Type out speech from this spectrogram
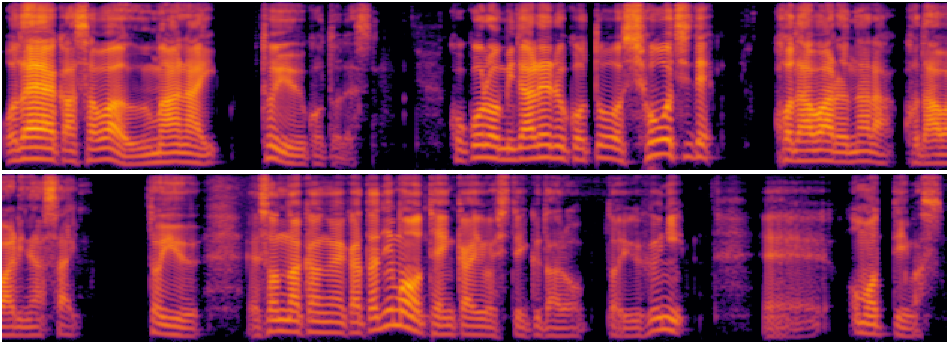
穏やかさは生まないということです。心乱れることを承知でこだわるならこだわりなさいというそんな考え方にも展開をしていくだろうというふうに、えー、思っています。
